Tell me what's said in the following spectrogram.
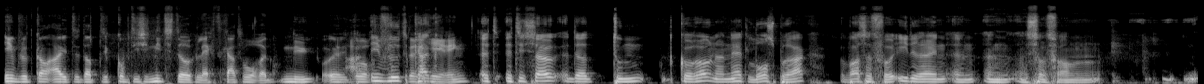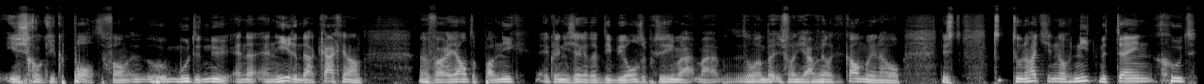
invloed kan uiten dat de competitie niet stilgelegd gaat worden nu eh, Ah, door invloed, de kijk, regering. Het, het is zo dat toen corona net losbrak, was het voor iedereen een, een, een soort van. Je schrok je kapot van hoe moet het nu? En, eh, en hier en daar krijg je dan een variante paniek. Ik wil niet zeggen dat ik die bij ons heb gezien, maar, maar een beetje van ja, welke kant moet je nou op? Dus toen had je nog niet meteen goed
